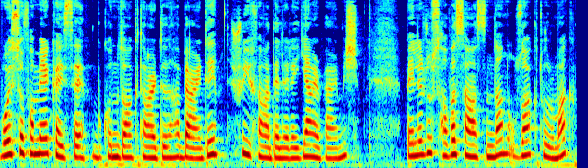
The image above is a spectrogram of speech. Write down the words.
Voice of America ise bu konuda aktardığı haberde şu ifadelere yer vermiş. Belarus hava sahasından uzak durmak,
